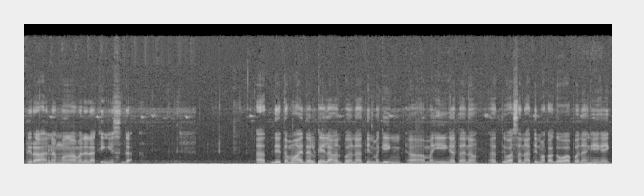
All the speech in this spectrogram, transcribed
tirahan ng mga malalaking isda. At dito mga idol, kailangan po natin maging ah, maingat ano at iwasan natin makagawa po ng ingay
